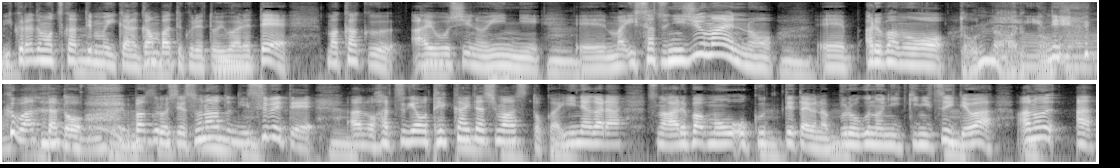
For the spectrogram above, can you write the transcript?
いくらでも使ってもいいから頑張ってくれと言われて、まあ、各 IOC の委員に、えーまあ、一冊20万円の、えーアルバムをどんなアルバム？で配ったと暴露してその後に全てあの発言を撤回いたしますとか言いながらそのアルバムを送ってたようなブログの日記についてはあのあ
